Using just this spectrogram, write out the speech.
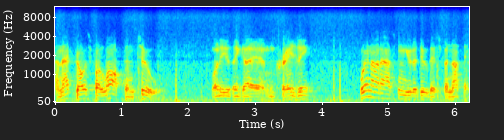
And that goes for Lofton, too. What do you think I am, crazy? We're not asking you to do this for nothing.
